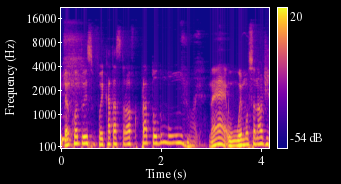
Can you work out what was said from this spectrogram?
Então, quanto isso foi catastrófico para todo mundo. Né? O emocional de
